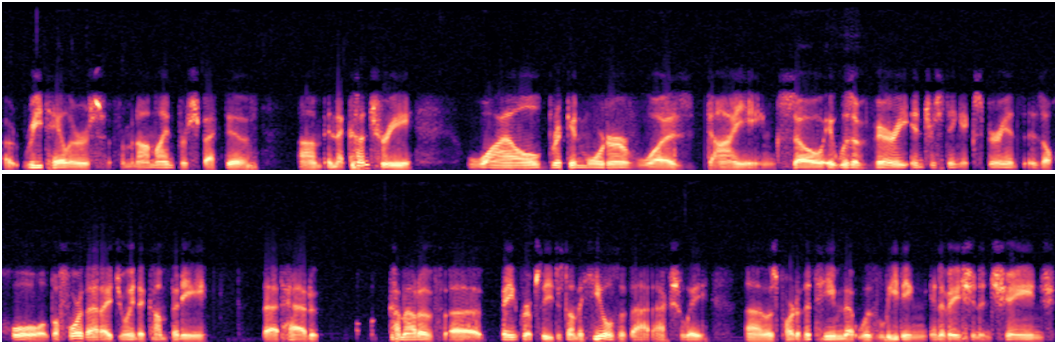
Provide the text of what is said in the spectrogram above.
uh, retailers from an online perspective um, in the country while brick and mortar was dying. So it was a very interesting experience as a whole. Before that, I joined a company that had come out of uh, bankruptcy just on the heels of that, actually. Uh, I was part of the team that was leading innovation and change,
